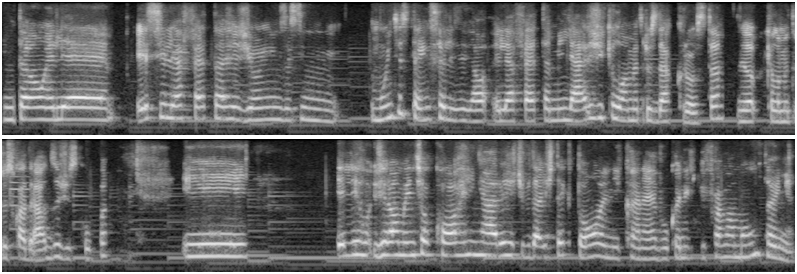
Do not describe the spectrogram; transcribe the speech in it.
Então ele é esse ele afeta regiões assim muito extensas, ele, ele afeta milhares de quilômetros da crosta, quilômetros quadrados, desculpa. E ele geralmente ocorre em áreas de atividade tectônica, né, vulcânica que forma montanha.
